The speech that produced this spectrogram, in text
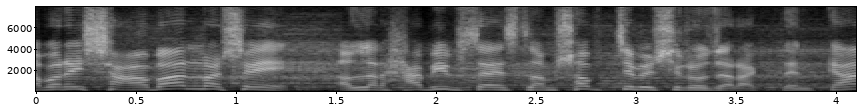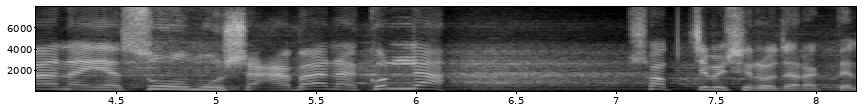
আবার এই শাবান মাসে আল্লাহর হাবিব সাহ ইসলাম সবচেয়ে বেশি রোজা রাখতেন। কানা ইয়াসুমু শাবানা কুল্লা? সবচেয়ে বেশি রোজা রাখতেন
